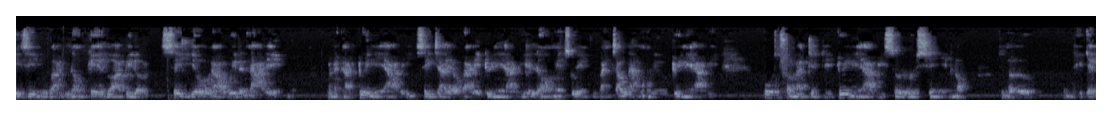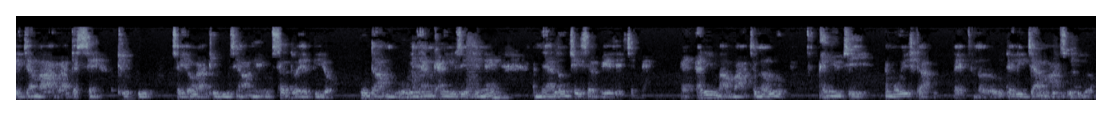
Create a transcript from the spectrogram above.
ိစီးမှုကလွန်ကဲသွားပြီးတော့စိတ်ယောဂဝေဒနာတွေဘယ်ကတွေ့နေရပြီစိတ်ကြယောဂတွေတွေ့နေရပြီအလောင်းနဲ့ဆိုရင်ဒီပန်ကြောက်လန့်မှုတွေကိုတွေ့နေရပြီ post traumatic တွေတွေ့နေရပြီဆိုလို့ရှိရင်တော့ကျွန်တော်တို့ဒီ Telegram မှာမှာတစ်ဆင့်အထူးခုစေရောအထူးခုဆရာတွေကိုဆက်သွယ်ပြီးတော့ဥဒါမှုကိုဉာဏ်ခံယူစေခြင်းနဲ့အများလုံးချိတ်ဆက်ပေးစေခြင်းနဲ့အဲအဲ့ဒီမှာမှကျွန်တော်တို့ NUG MOH ကလည်းကျွန်တော်တို့ Telegram မှာဆိုပြီးတော့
